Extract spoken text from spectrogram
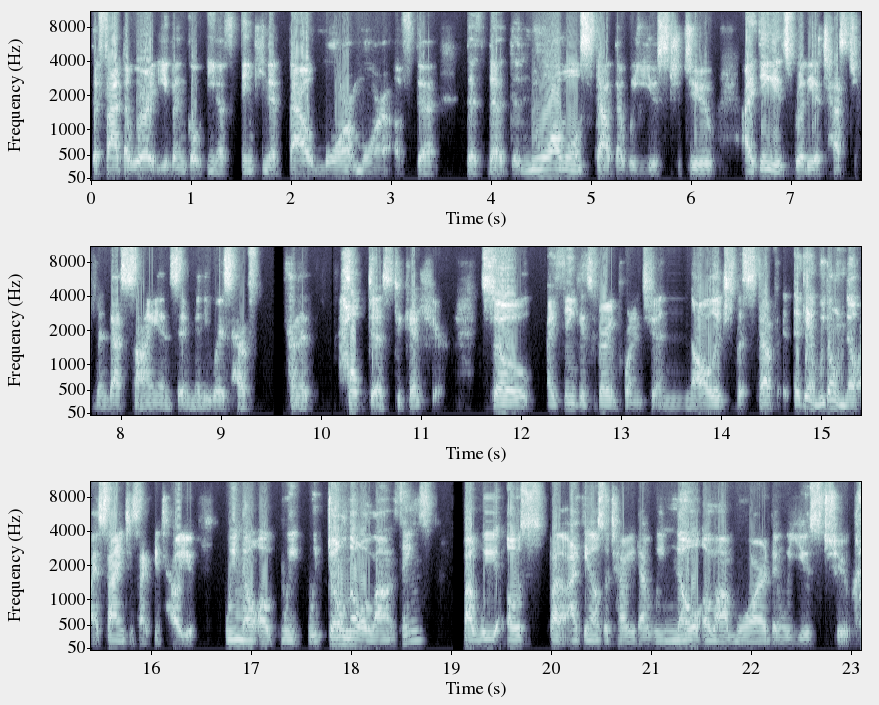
the fact that we're even go, you know, thinking about more and more of the, the, the, the normal stuff that we used to do, I think it's really a testament that science in many ways have kind of helped us to get here. So I think it's very important to acknowledge the stuff. Again, we don't know as scientists. I can tell you, we know we we don't know a lot of things, but we also but I can also tell you that we know a lot more than we used to.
